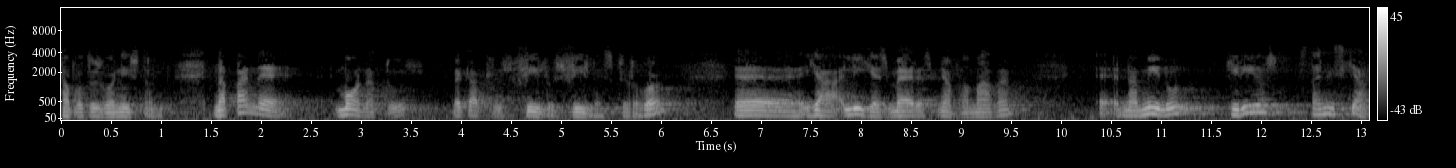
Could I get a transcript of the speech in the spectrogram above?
από τους γονείς των; Να πάνε μόνα τους με κάποιους φίλους φίλες ξέρω εγώ ε, για λίγες μέρες μια εβδομάδα ε, να μείνουν κυρίως στα νησιά.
